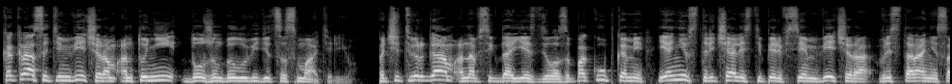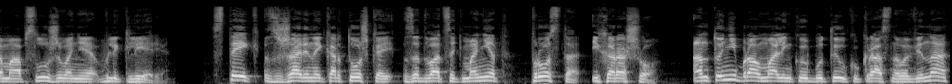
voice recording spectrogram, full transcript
Как раз этим вечером Антони должен был увидеться с матерью. По четвергам она всегда ездила за покупками, и они встречались теперь в 7 вечера в ресторане самообслуживания в Леклере. Стейк с жареной картошкой за 20 монет просто и хорошо. Антони брал маленькую бутылку красного вина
